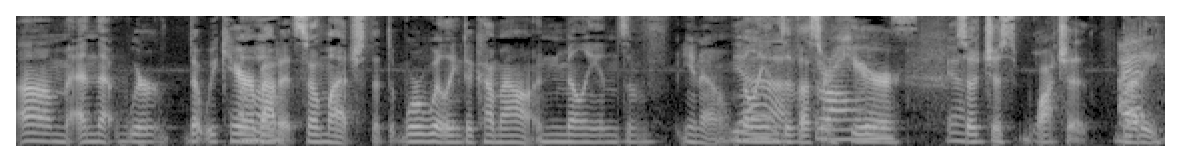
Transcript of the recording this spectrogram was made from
Um, and that we're that we care about Uh-huh. it so much that we're willing to come out and millions of you know millions of us are here Yeah. so just watch it buddy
